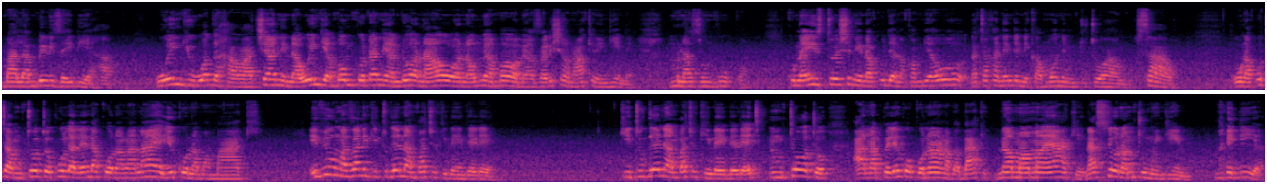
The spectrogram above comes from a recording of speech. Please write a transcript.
mara mbili zaidi ya hapo. Wengi uwaga hawaachani, na wengi ambao mko ndani ya ndoa na hao wanaume ambao wamewazalisha wanawake wengine, mnazungukwa. Kuna hii situation inakuja, nakwambia oh, nataka niende nikamwone mtoto wangu. Sawa, unakuta mtoto kule anaenda kuonana naye, yuko na mama yake. Hivi unadhani kitu gani ambacho kinaendelea? Kitu gani ambacho kinaendelea? Eti mtoto anapelekwa kuonana na babake na mama yake na sio na mtu mwingine. maidia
